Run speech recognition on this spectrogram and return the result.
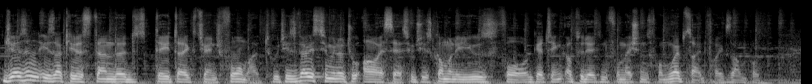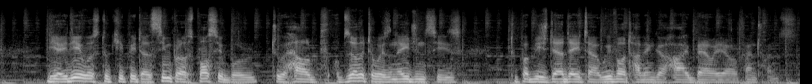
JSON is actually a standard data exchange format, which is very similar to RSS, which is commonly used for getting up-to-date information from websites, for example. The idea was to keep it as simple as possible to help observatories and agencies to publish their data without having a high barrier of entrance.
